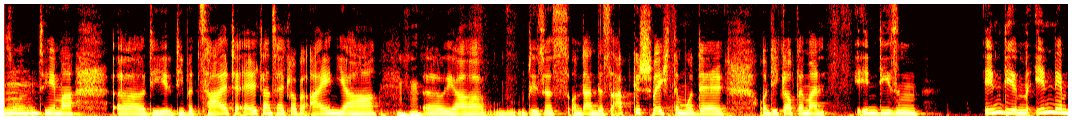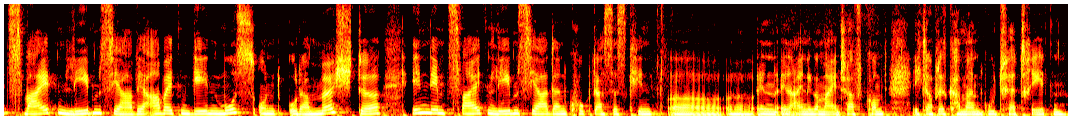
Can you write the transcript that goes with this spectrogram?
so ein mhm. Thema. Äh, die, die bezahlte Elternzeit, ich glaube, ein Jahr, mhm. äh, ja, dieses und dann das abgeschwächte Modell. Und ich glaube, wenn man in diesem in dem, in dem zweiten Lebensjahr, wer arbeiten gehen muss und oder möchte, in dem zweiten Lebensjahr dann guckt, dass das Kind äh, äh in, in eine Gemeinschaft kommt. Ich glaube, das kann man gut vertreten.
